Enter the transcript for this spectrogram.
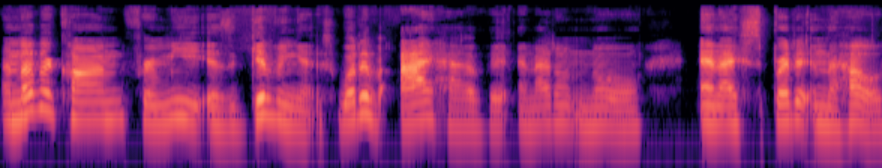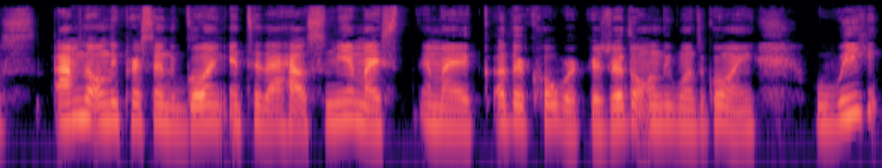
Another con for me is giving it. What if I have it and I don't know and I spread it in the house? I'm the only person going into that house. Me and my and my other coworkers are the only ones going. We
